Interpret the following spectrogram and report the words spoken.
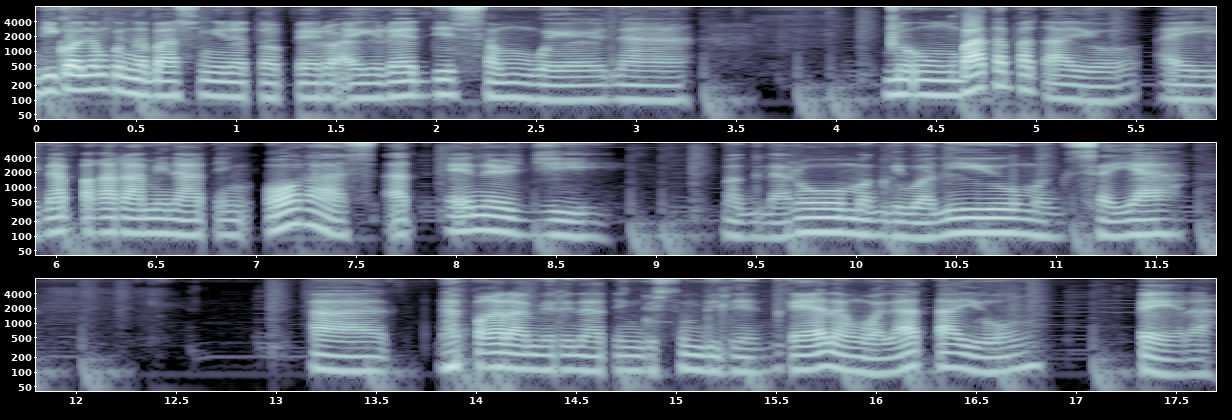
Hindi ko alam kung nabasa nyo na to, pero I read this somewhere na noong bata pa tayo ay napakarami nating oras at energy maglaro, magliwaliw, magsaya. At napakarami rin nating gustong bilhin. Kaya lang wala tayong pera.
